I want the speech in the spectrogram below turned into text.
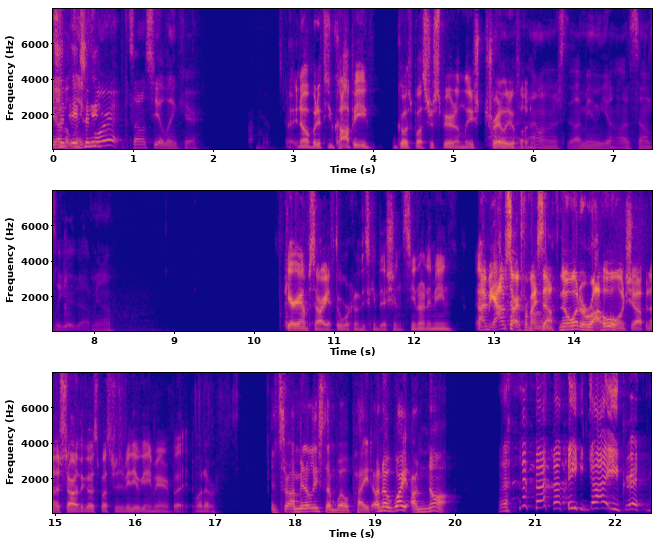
it's have an, a it's link an for it? Because I don't see a link here. Uh, no, but if you copy Ghostbusters Spirit Unleashed trailer, you'll I find don't, it. I don't understand. I mean, you know, that sounds like your job. You know. Gary, I'm sorry you have to work under these conditions. You know what I mean? I mean, I'm sorry for myself. No wonder Rahul won't show up. Another star of the Ghostbusters video game here, but whatever. And so, I mean, at least I'm well paid. Oh no, wait, I'm not. he got you, Greg.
